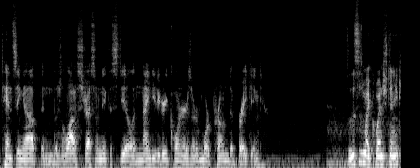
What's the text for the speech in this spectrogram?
tensing up and there's a lot of stress underneath the steel and 90 degree corners are more prone to breaking. So this is my quench tank.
